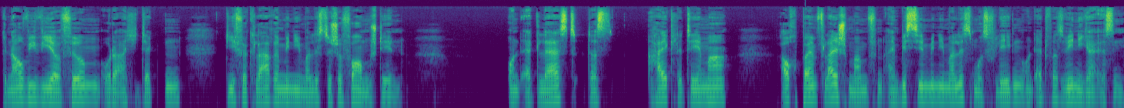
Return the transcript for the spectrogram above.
Genau wie wir Firmen oder Architekten, die für klare minimalistische Formen stehen. Und at last das heikle Thema auch beim Fleischmampfen ein bisschen Minimalismus pflegen und etwas weniger essen,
